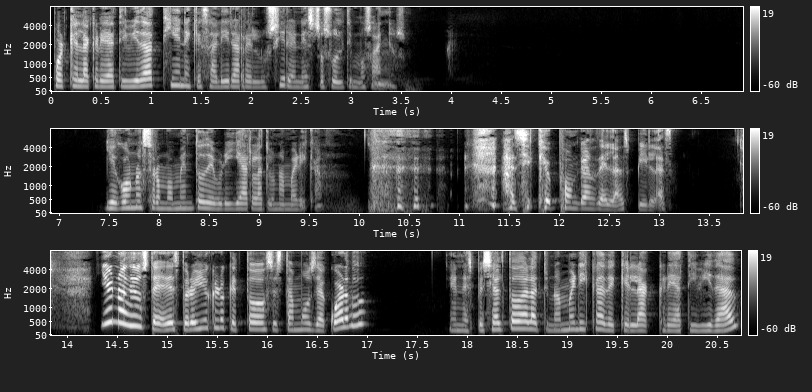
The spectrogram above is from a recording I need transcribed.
Porque la creatividad tiene que salir a relucir en estos últimos años. Llegó nuestro momento de brillar Latinoamérica. Así que pónganse las pilas. Yo no sé ustedes, pero yo creo que todos estamos de acuerdo, en especial toda Latinoamérica, de que la creatividad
